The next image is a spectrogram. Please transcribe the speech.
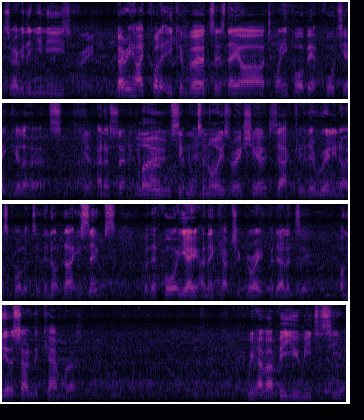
So everything you need. Great. Very high quality converters. They are 24-bit, 48 kilohertz, Yep. and are certainly Low signal to noise ratio. Exactly, they're really nice quality. They're not 96, but they're 48, and they capture great fidelity. On the other side of the camera, we have our VU meters here.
